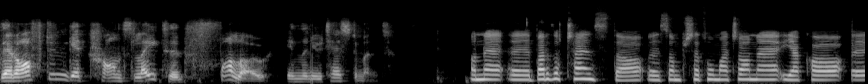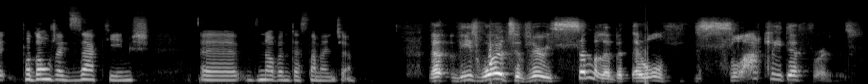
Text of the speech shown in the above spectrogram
that often get translated follow in the New Testament. One e, bardzo często są przetłumaczone jako podążać za kimś w Nowym Testamencie. Now, these words are very similar, but they're all slightly different.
